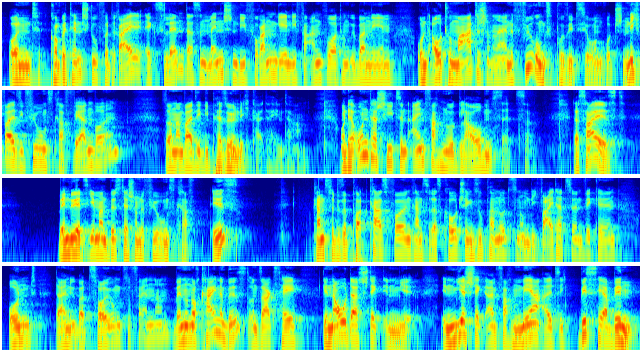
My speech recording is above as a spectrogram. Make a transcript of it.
Und Kompetenzstufe 3, exzellent, das sind Menschen, die vorangehen, die Verantwortung übernehmen und automatisch in eine Führungsposition rutschen. Nicht, weil sie Führungskraft werden wollen, sondern weil sie die Persönlichkeit dahinter haben. Und der Unterschied sind einfach nur Glaubenssätze. Das heißt, wenn du jetzt jemand bist, der schon eine Führungskraft ist, kannst du diese Podcast-Folgen, kannst du das Coaching super nutzen, um dich weiterzuentwickeln und deine Überzeugung zu verändern. Wenn du noch keine bist und sagst, hey, genau das steckt in mir, in mir steckt einfach mehr, als ich bisher bin,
